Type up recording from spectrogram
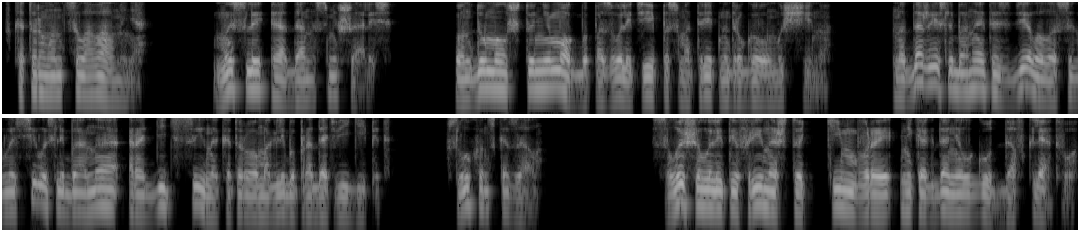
в котором он целовал меня. Мысли Иодана смешались. Он думал, что не мог бы позволить ей посмотреть на другого мужчину. Но даже если бы она это сделала, согласилась ли бы она родить сына, которого могли бы продать в Египет? Вслух он сказал. «Слышала ли ты, Фрина, что кимвры никогда не лгут, дав клятву?»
